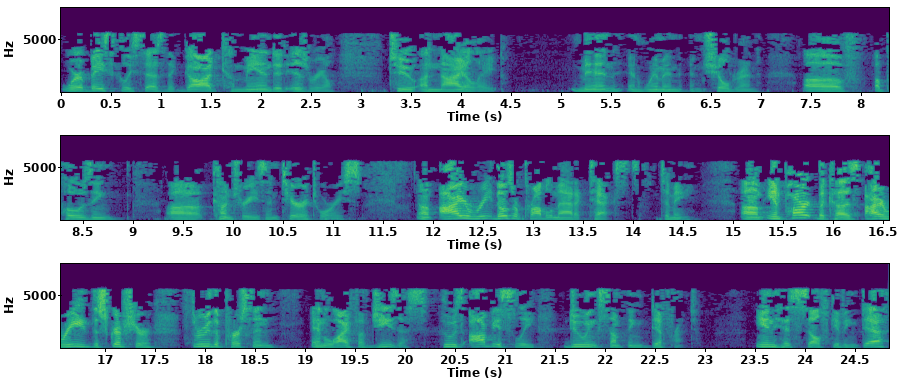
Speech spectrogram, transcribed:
where it basically says that God commanded Israel to annihilate men and women and children of opposing uh, countries and territories. Um, I read those are problematic texts to me, um, in part because I read the scripture through the person and life of Jesus, who is obviously doing something different in his self-giving death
